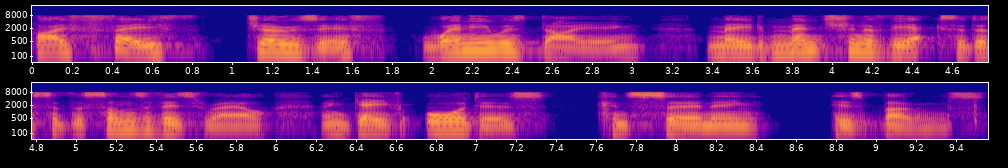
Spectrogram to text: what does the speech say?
By faith, Joseph, when he was dying, made mention of the exodus of the sons of Israel and gave orders concerning his bones.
